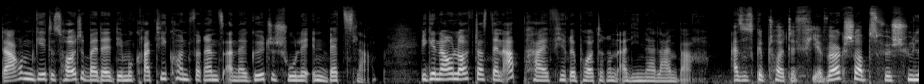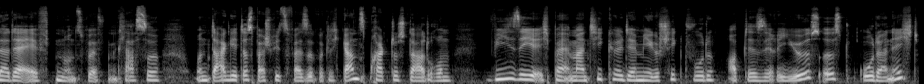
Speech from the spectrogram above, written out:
Darum geht es heute bei der Demokratiekonferenz an der Goethe-Schule in Wetzlar. Wie genau läuft das denn ab, HFI-Reporterin Alina Leimbach? Also es gibt heute vier Workshops für Schüler der 11. und 12. Klasse und da geht es beispielsweise wirklich ganz praktisch darum, wie sehe ich bei einem Artikel, der mir geschickt wurde, ob der seriös ist oder nicht.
